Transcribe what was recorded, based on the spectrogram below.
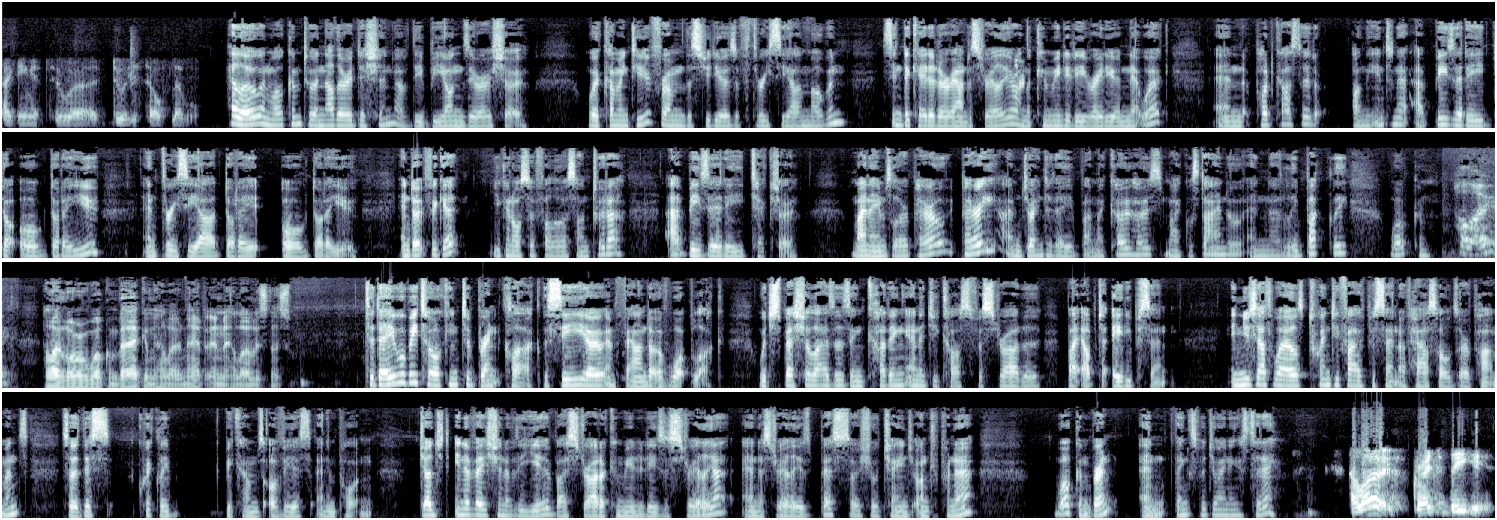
Taking it to a do it yourself level. Hello, and welcome to another edition of the Beyond Zero Show. We're coming to you from the studios of 3CR Melbourne, syndicated around Australia on the Community Radio Network, and podcasted on the internet at bze.org.au and 3cr.org.au. And don't forget, you can also follow us on Twitter at BZE Tech Show. My name's Laura Perry. I'm joined today by my co-hosts Michael Steindl and uh, Natalie Buckley. Welcome. Hello. Hello, Laura. Welcome back, and hello, Nat, and hello, listeners. Today we'll be talking to Brent Clark, the CEO and founder of Wattblock, which specialises in cutting energy costs for strata by up to 80%. In New South Wales, 25% of households are apartments, so this quickly becomes obvious and important. Judged Innovation of the Year by Strata Communities Australia and Australia's Best Social Change Entrepreneur. Welcome, Brent, and thanks for joining us today. Hello, great to be here.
